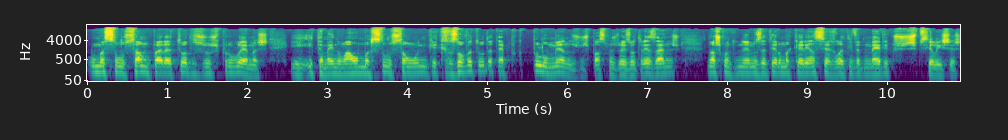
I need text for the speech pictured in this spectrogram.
uma solução para todos os problemas. E, e, também não há uma solução única que resolva tudo, até porque, pelo menos nos próximos dois ou três anos, nós continuemos a ter uma carência relativa de médicos especialistas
